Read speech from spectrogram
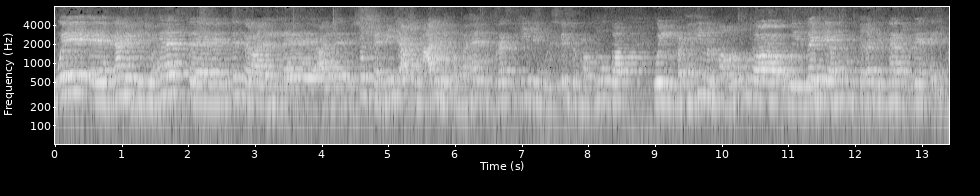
وبنعمل فيديوهات بتنزل على على ال social media عشان نعلم الأمهات ال breast feeding وال skills المطلوبة. والمفاهيم المغلوطه وإزاي هي ممكن تغذي ابنها تغذيه سليمة.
